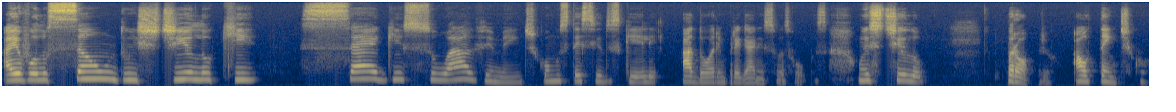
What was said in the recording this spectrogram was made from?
A evolução do estilo que segue suavemente como os tecidos que ele adora empregar em suas roupas. Um estilo próprio, autêntico,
